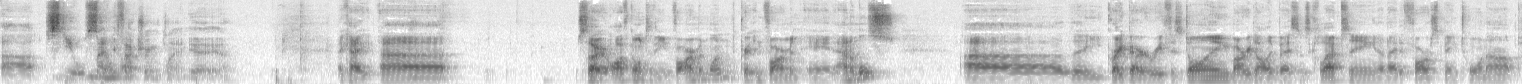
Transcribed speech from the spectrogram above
uh, steel smelter. manufacturing plant. Yeah, yeah. Okay. Uh, so I've gone to the environment one, environment and animals. Uh, the Great Barrier Reef is dying. Murray Darling Basin is collapsing. And a native forest is being torn up.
